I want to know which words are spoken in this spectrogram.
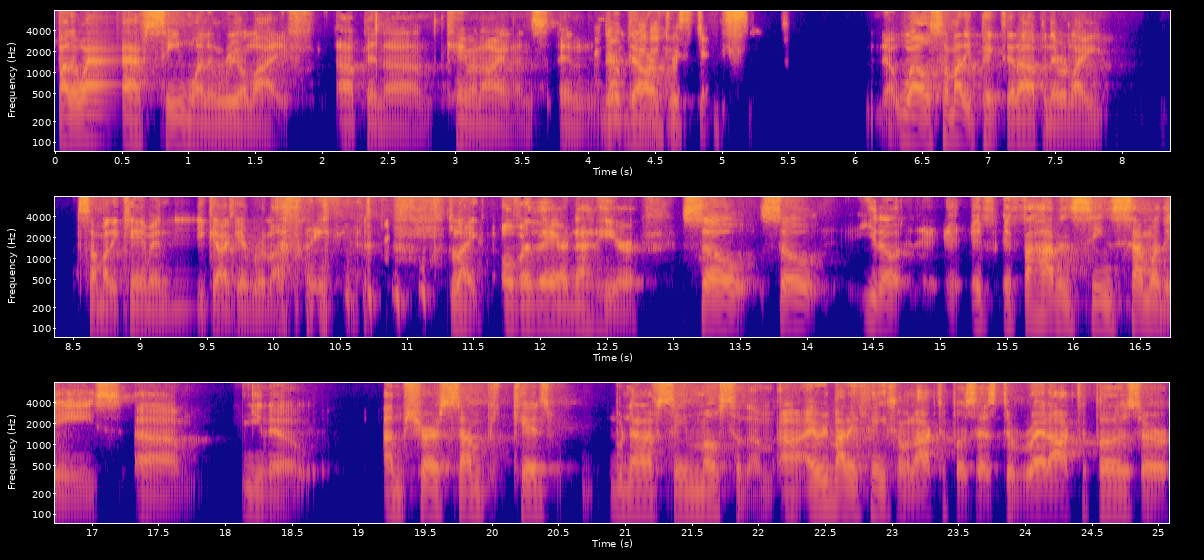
by the way, I've seen one in real life up in uh, Cayman Islands, and there, there are distance. Well, somebody picked it up, and they were like, somebody came and you gotta get rid of me, like over there, not here. So, so you know, if if I haven't seen some of these, um, you know, I'm sure some kids would not have seen most of them. Uh, everybody thinks of an octopus as the red octopus, or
